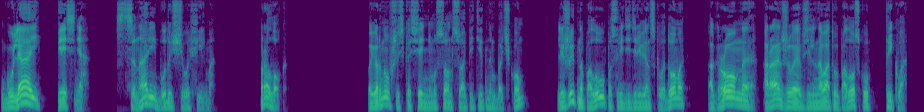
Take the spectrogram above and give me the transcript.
Гуляй, песня. Сценарий будущего фильма. Пролог. Повернувшись к осеннему солнцу аппетитным бочком, лежит на полу посреди деревенского дома огромная, оранжевая в зеленоватую полоску тыква.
